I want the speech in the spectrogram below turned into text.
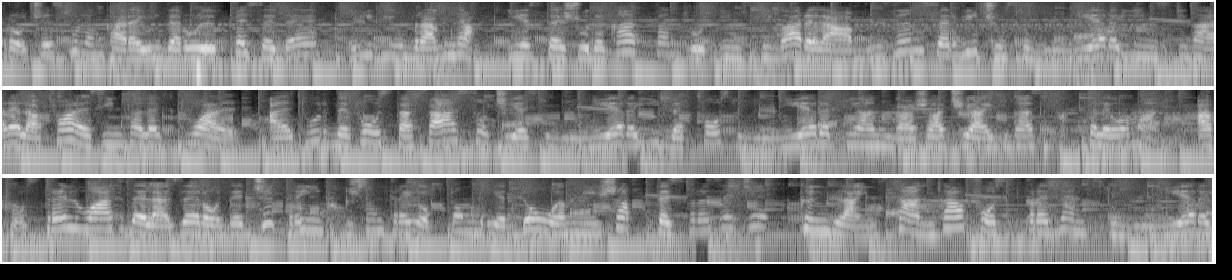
Procesul în care liderul PSD, Liviu Dragnea, este judecat pentru instigare la abuz în serviciu sublinierei instigare la fals intelectual, alături de fosta sa socie sublinierei de fost subliniere angajații ai Teleorman, a fost reluat de la 0 de C3 în 3 octombrie 2017, când la instanță a fost prezent sublinierei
